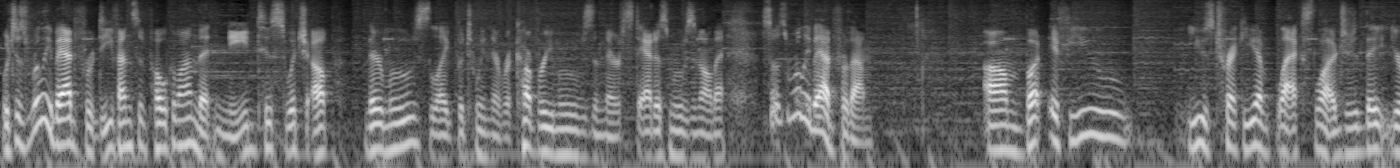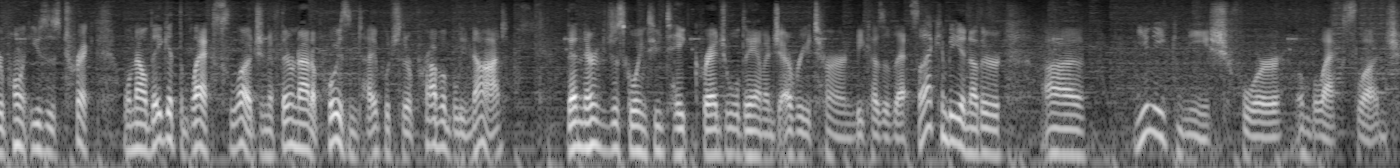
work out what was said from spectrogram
which is really bad for defensive Pokemon that need to switch up their moves, like between their recovery moves and their status moves and all that. So it's really bad for them. Um, but if you use Trick, you have Black Sludge, they, your opponent uses Trick, well now they get the Black Sludge, and if they're not a Poison type, which they're probably not, then they're just going to take gradual damage every turn because of that. So that can be another uh, unique niche for a Black Sludge.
